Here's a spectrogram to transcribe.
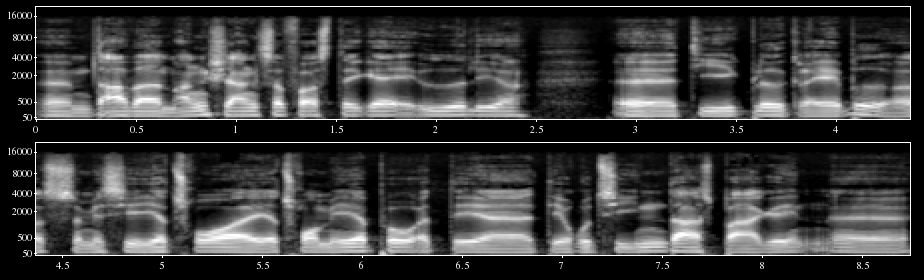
Øhm, der har været mange chancer for at stikke af yderligere. Øh, de er ikke blevet grebet. Og som jeg siger, jeg tror, jeg tror mere på, at det er, det er rutinen, der er sparket ind øh,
